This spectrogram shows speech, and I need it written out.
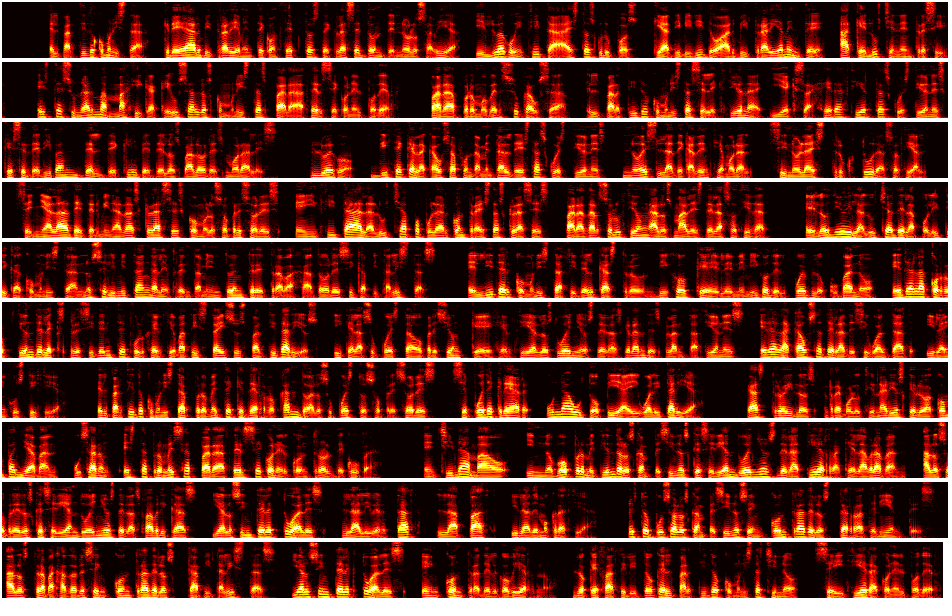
El Partido Comunista crea arbitrariamente conceptos de clase donde no los había, y luego incita a estos grupos, que ha dividido arbitrariamente, a que luchen entre sí. Esta es un arma mágica que usan los comunistas para hacerse con el poder. Para promover su causa, el Partido Comunista selecciona y exagera ciertas cuestiones que se derivan del declive de los valores morales. Luego, dice que la causa fundamental de estas cuestiones no es la decadencia moral, sino la estructura social. Señala determinadas clases como los opresores e incita a la lucha popular contra estas clases para dar solución a los males de la sociedad. El odio y la lucha de la política comunista no se limitan al enfrentamiento entre trabajadores y capitalistas. El líder comunista Fidel Castro dijo que el enemigo del pueblo cubano era la corrupción del expresidente Fulgencio Batista y sus partidarios, y que la supuesta opresión que ejercían los dueños de las grandes plantaciones era la causa de la desigualdad y la injusticia. El Partido Comunista promete que derrocando a los supuestos opresores se puede crear una utopía igualitaria. Castro y los revolucionarios que lo acompañaban usaron esta promesa para hacerse con el control de Cuba. En China, Mao innovó prometiendo a los campesinos que serían dueños de la tierra que labraban, a los obreros que serían dueños de las fábricas y a los intelectuales la libertad, la paz y la democracia. Esto puso a los campesinos en contra de los terratenientes, a los trabajadores en contra de los capitalistas y a los intelectuales en contra del gobierno, lo que facilitó que el Partido Comunista Chino se hiciera con el poder.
